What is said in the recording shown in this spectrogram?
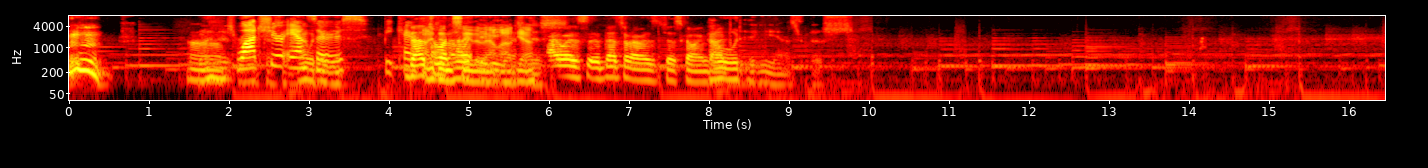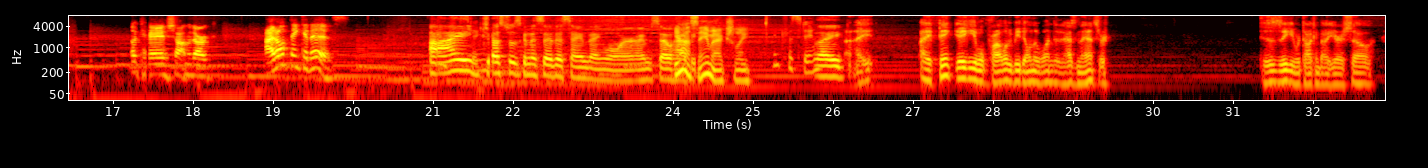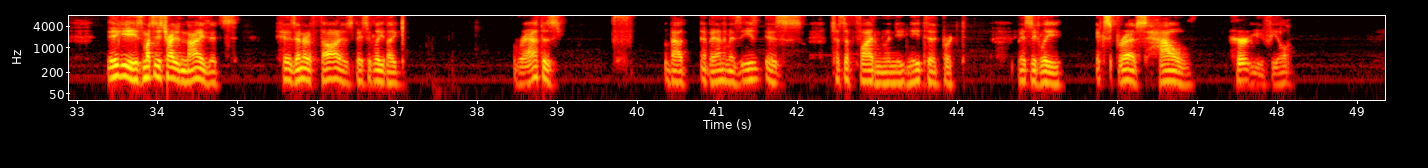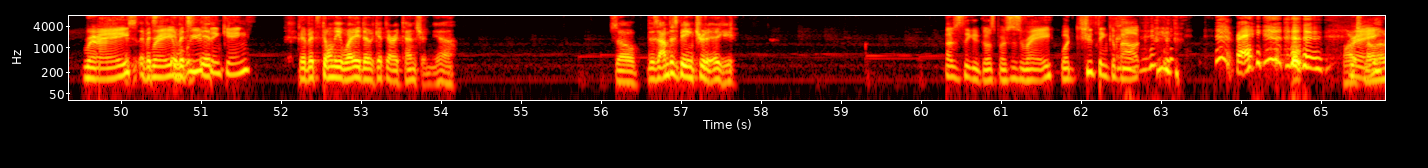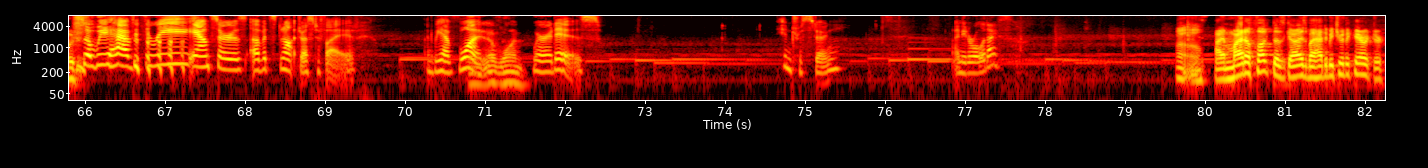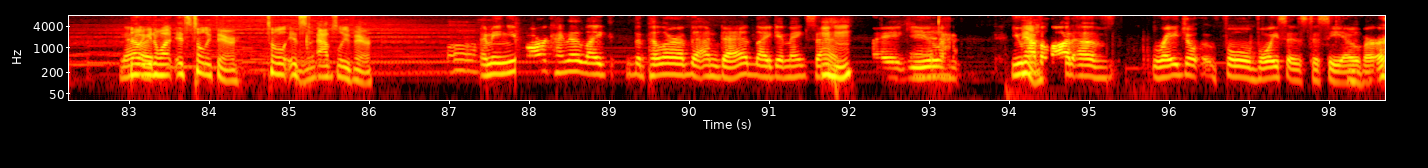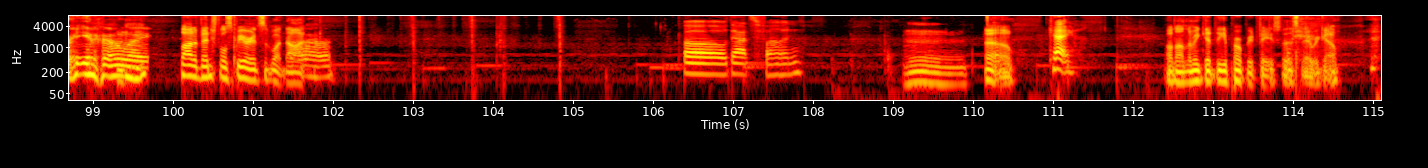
Um, Watch your answers. Be careful. That's I what didn't I- say that out loud. Yeah, I was. uh, That's what I was just going back. How would Iggy answer Okay, shot in the dark. I don't think it is. I just was gonna say the same thing, Laura. I'm so happy. yeah, same actually. Interesting. Like, I, I think Iggy will probably be the only one that has an answer. This is Iggy we're talking about here. So, Iggy, as much as he's trying to deny it, it's his inner thought is basically like, wrath is f- about abandonment is eas- is justified when you need to per- basically express how hurt you feel. Ray, If it's- Ray, if what it's- were you if- thinking? If it's the only way to get their attention, yeah. So this, I'm just being true to Iggy. I was thinking Ghostbusters. Ray, what did you think about? right? Marshmallows. so we have three answers of it's not justified. And we have one You have one. where it is. Interesting. I need to roll a dice. Uh oh. I might have fucked us guys, but I had to be true to character. No, you know what? It's totally fair. Total. It's Mhm. absolutely fair. Oh. I mean, you are kind of like the pillar of the undead. Like it makes sense. hmm Like you, Yeah. ha- you Yeah. have a lot of rageful voices to see over. You know, Mhm. like A lot of vengeful spirits and whatnot. uh, Oh, that's fun. Mm. Uh oh. Okay. Hold on. Let me get the appropriate face for this. There we go.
